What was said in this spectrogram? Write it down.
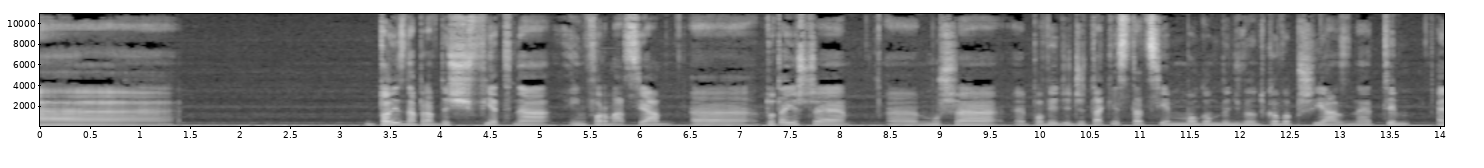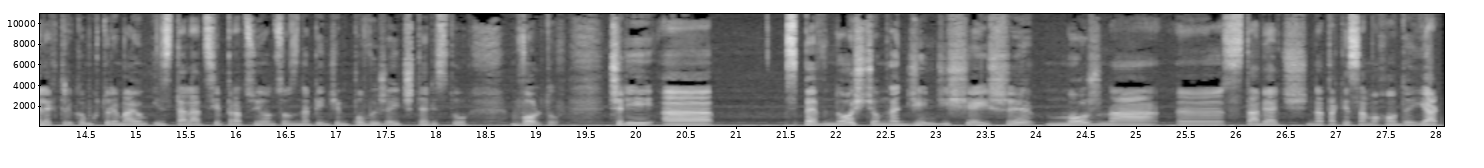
E, to jest naprawdę świetna informacja. E, tutaj jeszcze muszę powiedzieć, że takie stacje mogą być wyjątkowo przyjazne tym elektrykom, które mają instalację pracującą z napięciem powyżej 400 V. Czyli z pewnością na dzień dzisiejszy można e, stawiać na takie samochody jak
